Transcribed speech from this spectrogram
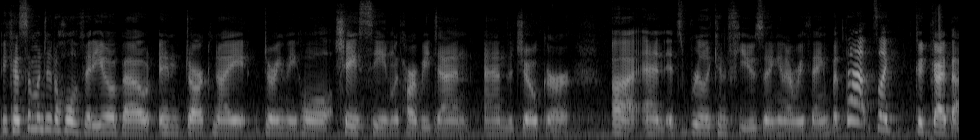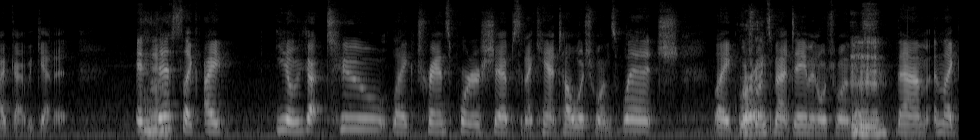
because someone did a whole video about in Dark Knight during the whole chase scene with Harvey Dent and the Joker, uh, and it's really confusing and everything. But that's like good guy, bad guy. We get it. In Mhm. this, like I, you know, we've got two like transporter ships, and I can't tell which one's which. Like which Right. one's Matt Damon, which one's Mhm. them, and like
